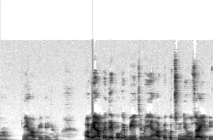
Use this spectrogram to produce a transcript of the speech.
हाँ यहाँ पे देखो। अब यहाँ पे देखोगे बीच में यहाँ पे कुछ न्यूज़ आई थी,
